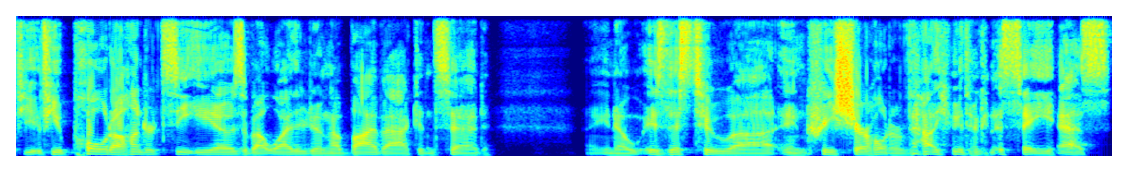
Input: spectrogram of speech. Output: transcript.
if you, if you polled 100 CEOs about why they're doing a buyback and said, you know, is this to uh, increase shareholder value? They're going to say yes.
